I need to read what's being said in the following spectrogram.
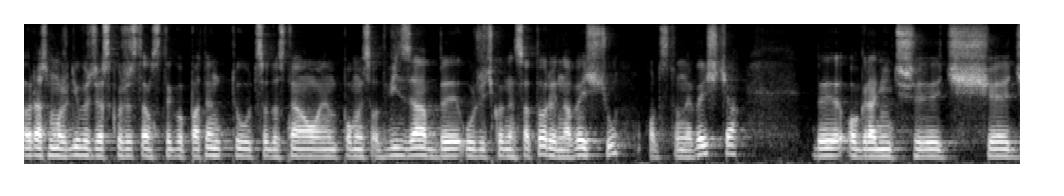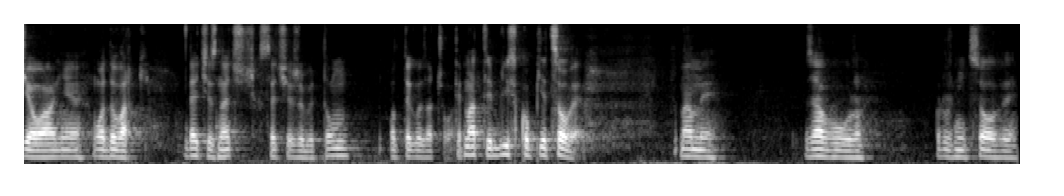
oraz możliwe, że skorzystam z tego patentu, co dostałem pomysł od widza, by użyć kondensatory na wejściu, od strony wejścia, by ograniczyć działanie ładowarki. Dajcie znać, czy chcecie, żeby tą od tego zaczęła. Tematy blisko piecowe. Mamy zawór różnicowy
